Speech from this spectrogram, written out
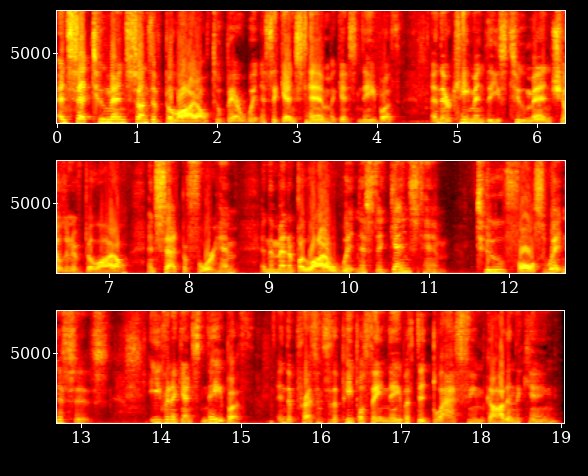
And set two men, sons of Belial, to bear witness against him, against Naboth. And there came in these two men, children of Belial, and sat before him. And the men of Belial witnessed against him. Two false witnesses, even against Naboth in the presence of the people, saying Naboth did blaspheme God and the king.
